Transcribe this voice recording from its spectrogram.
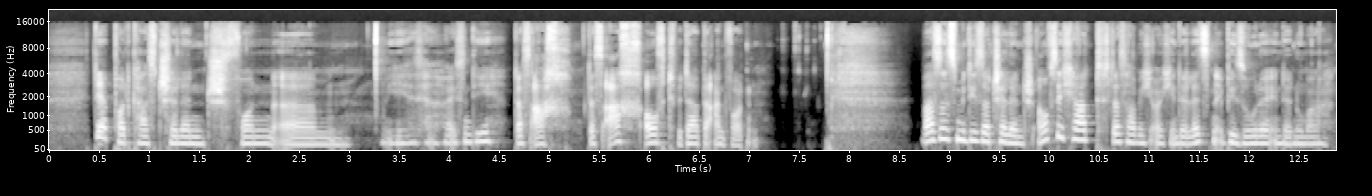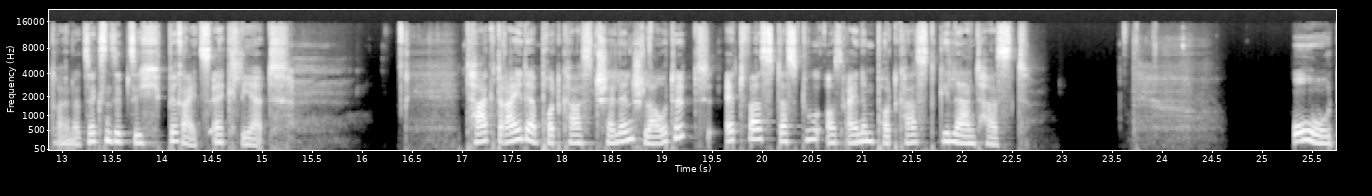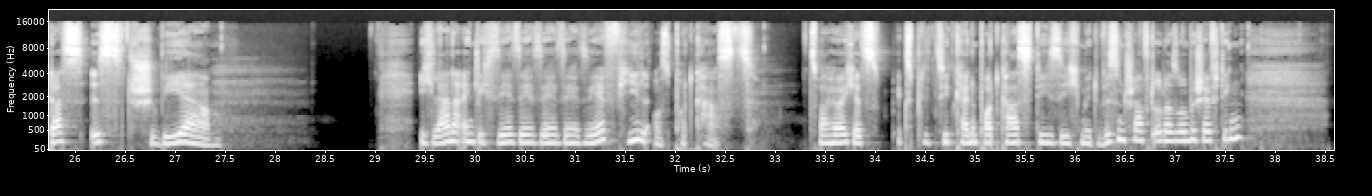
der Podcast Challenge von, ähm, wie heißen die? Das Ach, das Ach auf Twitter beantworten. Was es mit dieser Challenge auf sich hat, das habe ich euch in der letzten Episode in der Nummer 376 bereits erklärt. Tag drei der Podcast Challenge lautet etwas, das du aus einem Podcast gelernt hast. Oh, das ist schwer. Ich lerne eigentlich sehr, sehr, sehr, sehr, sehr viel aus Podcasts. Zwar höre ich jetzt explizit keine Podcasts, die sich mit Wissenschaft oder so beschäftigen,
